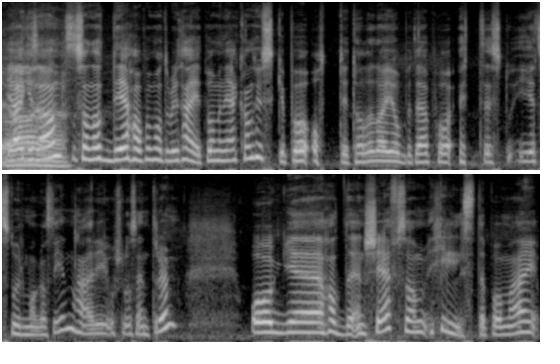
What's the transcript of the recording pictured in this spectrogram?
Og, Ja, ikke Ja, ja. sant? Sånn at Det har på en måte blitt heiet på. Men jeg kan huske på 80-tallet. Da jobbet jeg på et, i et stormagasin her i Oslo sentrum. Og eh, hadde en sjef som hilste på meg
